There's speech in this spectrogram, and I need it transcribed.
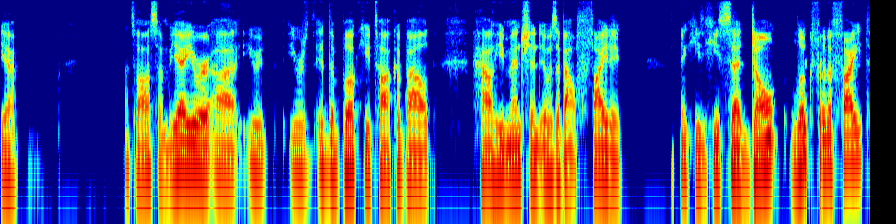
Yeah, that's awesome. Yeah, you were uh, you were you were in the book. You talk about how he mentioned it was about fighting. I think he he said, "Don't look for the fight,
